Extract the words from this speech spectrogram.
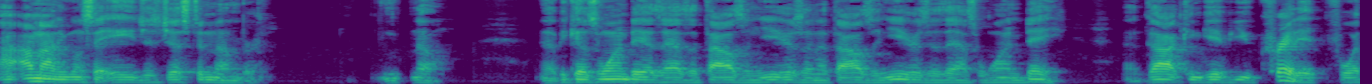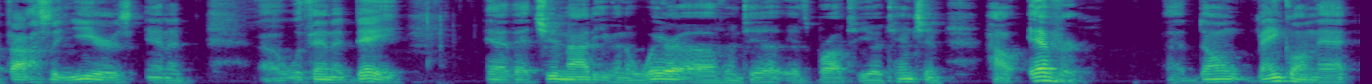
I'm not even going to say age is just a number. No, Uh, because one day is as a thousand years, and a thousand years is as one day. Uh, God can give you credit for a thousand years in a uh, within a day uh, that you're not even aware of until it's brought to your attention. However, uh, don't bank on that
